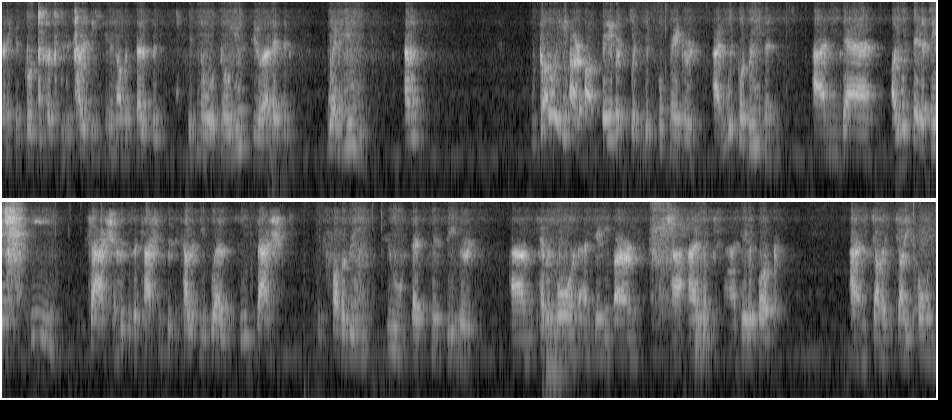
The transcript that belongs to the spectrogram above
I think is good because physicality in and of itself is, is no, no use to unless it's well used. Um, Galway are, are favourites with, with bookmakers and with good reason. And uh, I would say that the key clash, and this is a clash in physicality as well, the key clash it's probably two Smith midfielders, um, Kevin Moran and Jamie Barron, uh, and uh, David Burke and Johnny, Johnny Coen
